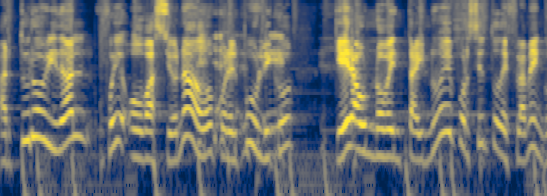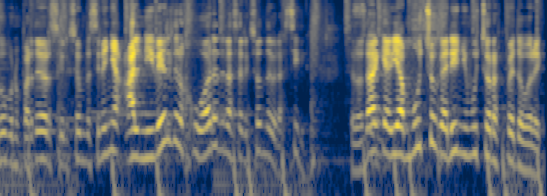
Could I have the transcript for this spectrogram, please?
Arturo Vidal fue ovacionado por el público, que era un 99% de Flamengo, por un partido de la selección brasileña, al nivel de los jugadores de la selección de Brasil. Se notaba que había mucho cariño y mucho respeto por él.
